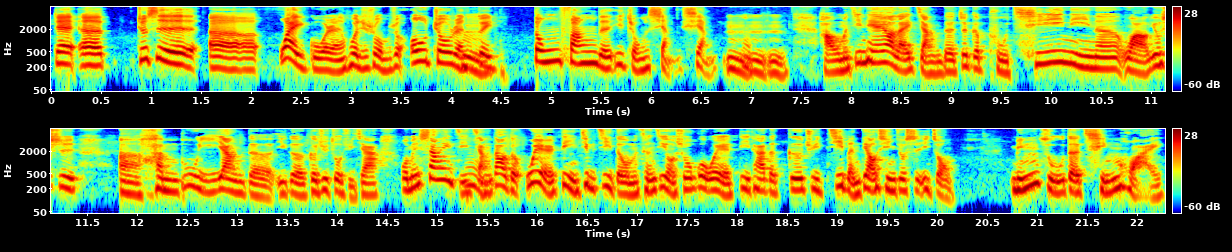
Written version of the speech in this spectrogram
对，呃，就是呃，外国人或者说我们说欧洲人对东方的一种想象。嗯嗯嗯。好，我们今天要来讲的这个普契尼呢，哇，又是。呃，很不一样的一个歌剧作曲家。我们上一集讲到的威尔第，嗯、你记不记得？我们曾经有说过，威尔第他的歌剧基本调性就是一种民族的情怀，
